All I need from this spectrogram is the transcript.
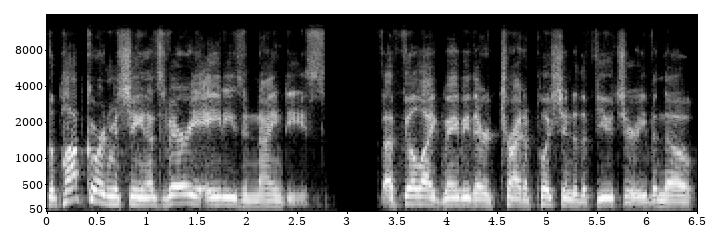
the popcorn machine, that's very 80s and 90s. I feel like maybe they're trying to push into the future, even though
